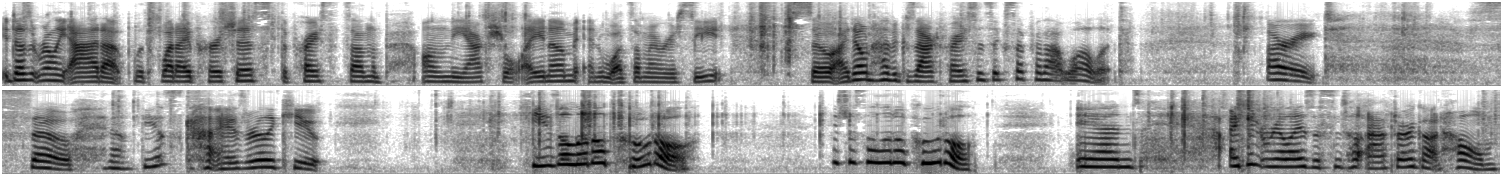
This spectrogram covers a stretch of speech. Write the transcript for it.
It doesn't really add up with what I purchased, the price that's on the on the actual item, and what's on my receipt. So I don't have exact prices except for that wallet. All right. So now this guy is really cute. He's a little poodle. He's just a little poodle. And I didn't realize this until after I got home.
